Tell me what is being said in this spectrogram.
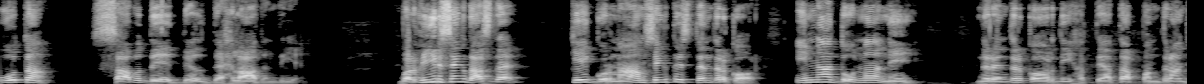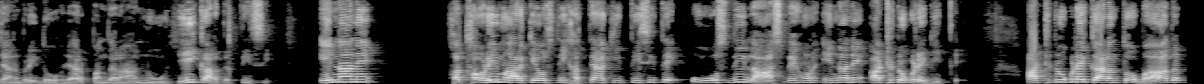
ਉਹ ਤਾਂ ਸਭ ਦੇ ਦਿਲ ਦਹਿਲਾ ਦਿੰਦੀ ਹੈ। ਬਲਵੀਰ ਸਿੰਘ ਦੱਸਦਾ ਹੈ ਕਿ ਗੁਰਨਾਮ ਸਿੰਘ ਤੇ ਸਤਿੰਦਰ ਕੌਰ, ਇਹਨਾਂ ਦੋਨਾਂ ਨੇ ਨਰਿੰਦਰ ਕੌਰ ਦੀ ਹੱਤਿਆ ਤਾਂ 15 ਜਨਵਰੀ 2015 ਨੂੰ ਹੀ ਕਰ ਦਿੱਤੀ ਸੀ। ਇਹਨਾਂ ਨੇ ਹਥੌੜੀ ਮਾਰ ਕੇ ਉਸ ਦੀ ਹੱਤਿਆ ਕੀਤੀ ਸੀ ਤੇ ਉਸ ਦੀ লাশ ਦੇ ਹੁਣ ਇਹਨਾਂ ਨੇ 8 ਟੁਕੜੇ ਕੀਤੇ। 8 ਟੁਕੜੇ ਕਰਨ ਤੋਂ ਬਾਅਦ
